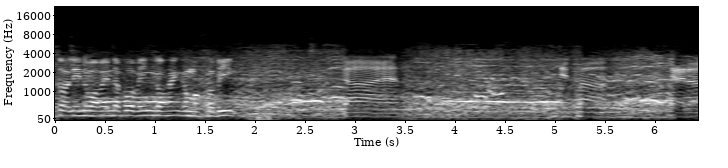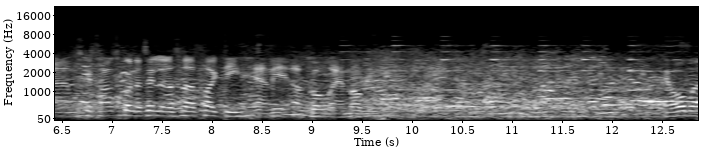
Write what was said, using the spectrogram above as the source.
står lige nu og venter på, at Vingegaard han kommer forbi. Der er et par, ja, der er måske 30 sekunder til, eller sådan noget. Folk, de er ved at gå amok. Jeg håber,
